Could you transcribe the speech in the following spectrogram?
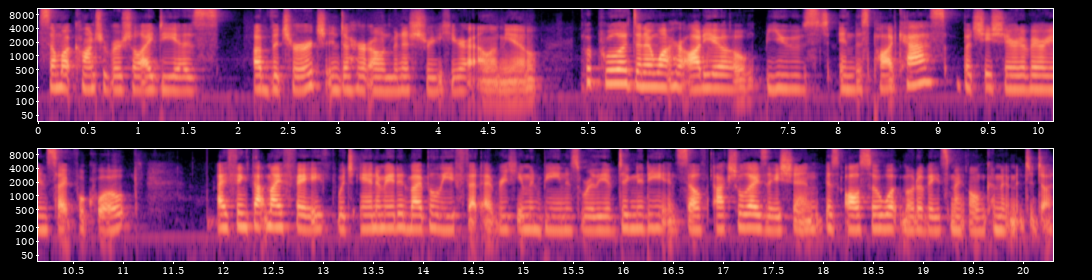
somewhat controversial ideas of the church into her own ministry here at LMU. Papula didn't want her audio used in this podcast, but she shared a very insightful quote. I think that my faith, which animated my belief that every human being is worthy of dignity and self actualization, is also what motivates my own commitment to ju-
